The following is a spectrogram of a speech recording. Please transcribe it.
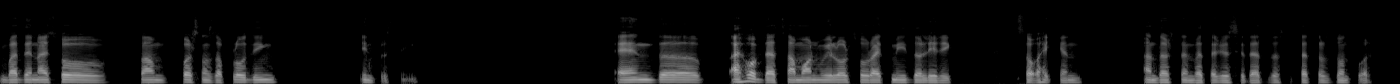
but then I saw some persons uploading interesting and uh, I hope that someone will also write me the lyrics so I can understand better. You see that the subtitles don't work.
